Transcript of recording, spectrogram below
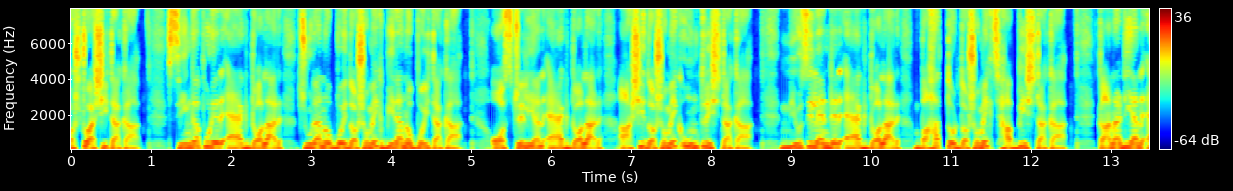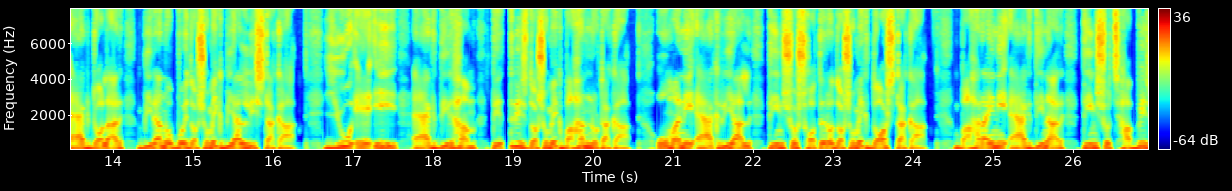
অষ্টআশি টাকা, সিঙ্গাপুরের এক ডলার চুরানব্বই দশমিক বিরানব্বই টাকা, অস্ট্রেলিয়ান এক ডলার আশি দশমিক উনত্রিশ টাকা, নিউজিল্যান্ডের এক ডলার বাহাত্তর দশমিক ছাব্বিশ টাকা, কানাডিয়ান এক ডলার বিরানব্বই দশমিক বিয়াল্লিশ টাকা। ইউএই এক দিরহাম তেত্রিশ দশমিক বাহান্ন টাকা। ওমানি এক রিয়াল তিনশো সতেরো দশমিক দশ টাকা। বাহারাইনি এক দিনার তিনশো ছাব্বিশ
